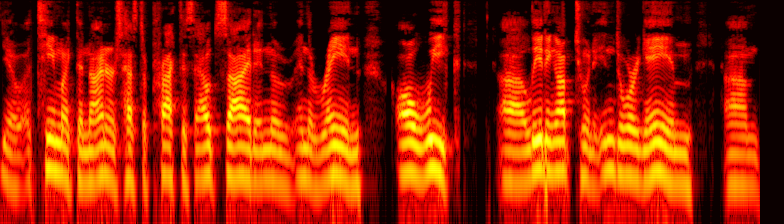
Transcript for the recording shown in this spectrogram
you know a team like the Niners has to practice outside in the in the rain all week uh, leading up to an indoor game. Um,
